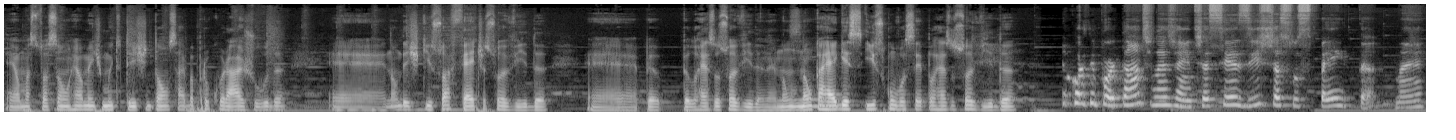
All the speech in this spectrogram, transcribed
é uma situação realmente muito triste, então saiba procurar ajuda, é, não deixe que isso afete a sua vida é, pe- pelo resto da sua vida, né? Não, não carregue isso com você pelo resto da sua vida. Uma coisa importante, né, gente, é se existe a suspeita, né?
